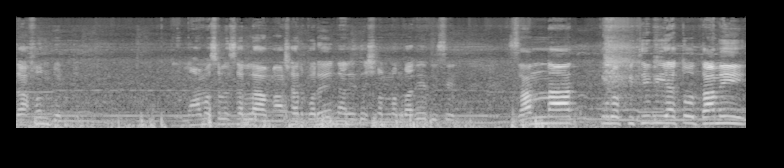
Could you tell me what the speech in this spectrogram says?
দাফন করতো। মোহাম্মদ সাল্লাহ সাল্লাম আসার পরে নারীদের সম্মান বাড়িয়ে দিয়েছে। জান্নাত পুরো পৃথিবী এত দামি,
